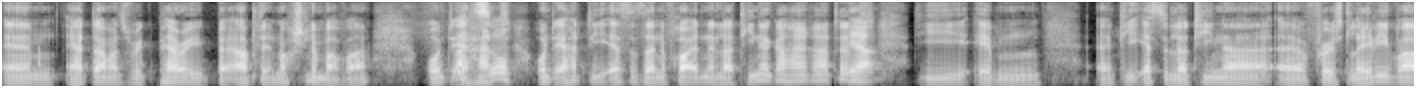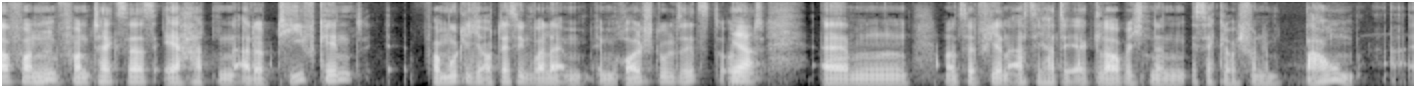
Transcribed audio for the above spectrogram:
ähm, er hat damals Rick Perry beerbt, der noch schlimmer war. Und er so. hat und er hat die erste, seine Frau hat eine Latina geheiratet, Ja. die eben äh, die erste Latina äh, First Lady war von, Mhm. von Texas. Er hat ein Adoptivkind, vermutlich auch deswegen, weil er im, im Rollstuhl sitzt. Und Ja. Ähm, 1984 hatte er, glaube ich, einen, ist er, glaube ich, von einem Baum äh,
